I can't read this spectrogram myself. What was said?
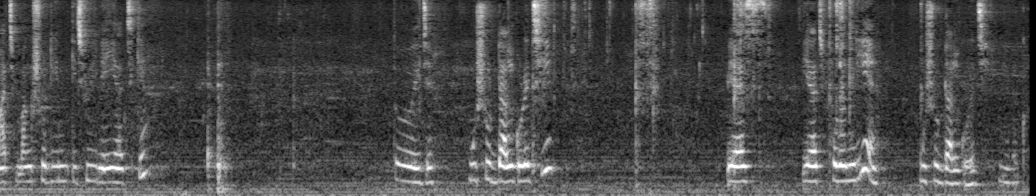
মাছ, মাংস, ডিম কিছুই নেই আজকে। এই যে মুসুর ডাল করেছি। পেঁয়াজ পেঁয়াজ ফোড়ন দিয়ে মুসুর ডাল করেছি। দেখো।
